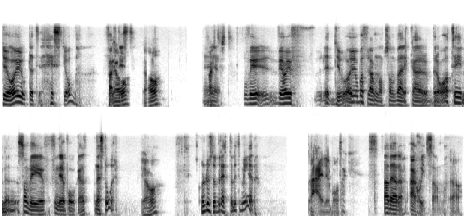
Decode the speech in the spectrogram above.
Du har ju gjort ett hästjobb faktiskt. Ja, Eh, faktiskt. och vi, vi har ju, du har jobbat fram något som verkar bra till som vi funderar på att åka nästa år. Ja. Har du lust att berätta lite mer? Nej, det är bra tack. Ja det är det. Äh, skitsamma. Ja.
